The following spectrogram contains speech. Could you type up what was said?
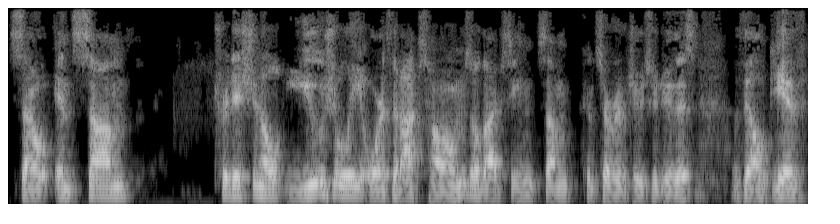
So in some traditional, usually Orthodox homes, although I've seen some conservative Jews who do this, they'll give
